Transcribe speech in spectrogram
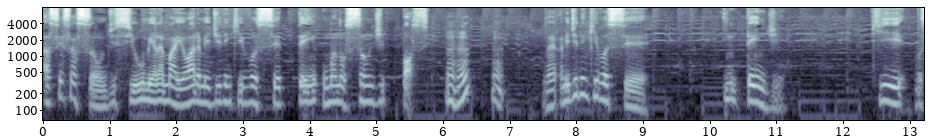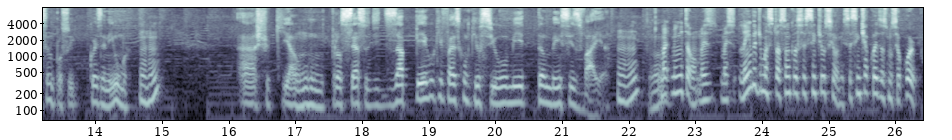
a sensação de ciúme é maior à medida em que você tem uma noção de posse. Uhum. Hum. né? À medida em que você entende que você não possui coisa nenhuma, Uhum. Acho que há um processo de desapego que faz com que o ciúme também se esvaia. Uhum. Hum. Mas, então, mas, mas lembra de uma situação que você sentiu ciúme? Você sentia coisas no seu corpo?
